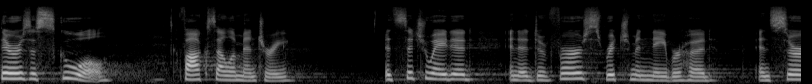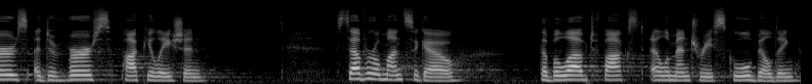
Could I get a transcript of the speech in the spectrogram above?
There is a school, Fox Elementary. It's situated in a diverse Richmond neighborhood and serves a diverse population. Several months ago, the beloved Fox Elementary School building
